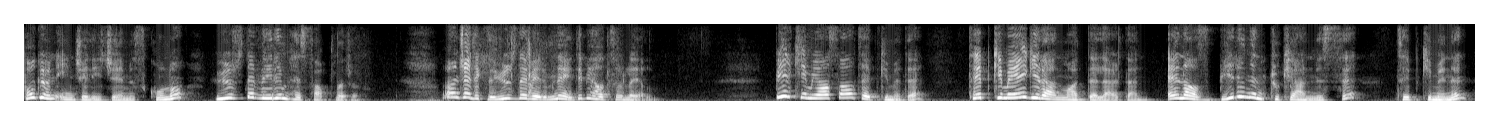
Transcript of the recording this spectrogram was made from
Bugün inceleyeceğimiz konu yüzde verim hesapları. Öncelikle yüzde verim neydi bir hatırlayalım. Bir kimyasal tepkimede tepkimeye giren maddelerden en az birinin tükenmesi tepkimenin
